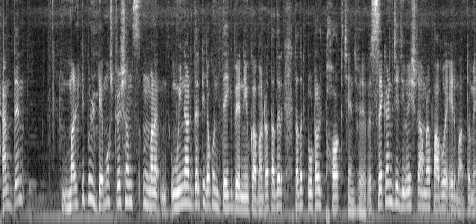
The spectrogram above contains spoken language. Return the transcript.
অ্যান্ড দেন মাল্টিপল ডেমনস্ট্রেশনস মানে উইনারদেরকে যখন দেখবে নিউ কামাররা তাদের তাদের টোটাল থট চেঞ্জ হয়ে যাবে। সেকেন্ড যে জিনিসটা আমরা পাবো এর মাধ্যমে,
